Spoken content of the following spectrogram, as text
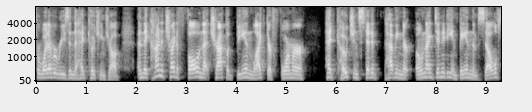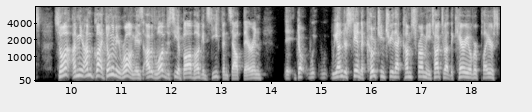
for whatever reason the head coaching job and they kind of try to fall in that trap of being like their former head coach instead of having their own identity and being themselves so I mean, I'm glad. Don't get me wrong. Is I would love to see a Bob Huggins defense out there, and don't we, we understand the coaching tree that comes from. And you talked about the carryover players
